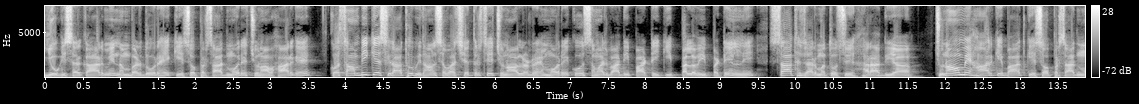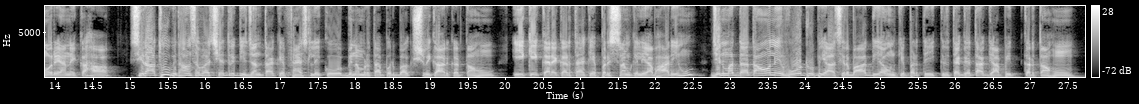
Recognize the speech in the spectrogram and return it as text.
योगी सरकार में नंबर दो रहे केशव प्रसाद मौर्य, चुनाव हार गए। कौसाम्बी के सिराथू विधानसभा क्षेत्र से चुनाव लड़ रहे मौर्य को समाजवादी पार्टी की पल्लवी पटेल ने सात हज़ार मतों से हरा दिया। चुनाव में हार के बाद केशव प्रसाद मौर्य ने कहा, सिराथू विधानसभा क्षेत्र की जनता के फैसले को विनम्रता पूर्वक स्वीकार करता हूँ। एक एक कार्यकर्ता के परिश्रम के लिए आभारी हूँ। जिन मतदाताओं ने वोट रूपी आशीर्वाद दिया, उनके प्रति कृतज्ञता ज्ञापित करता हूँ।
